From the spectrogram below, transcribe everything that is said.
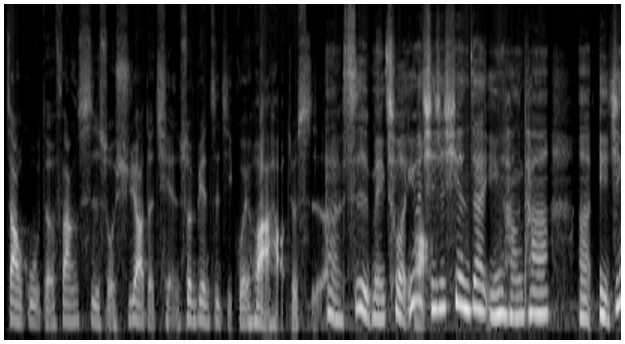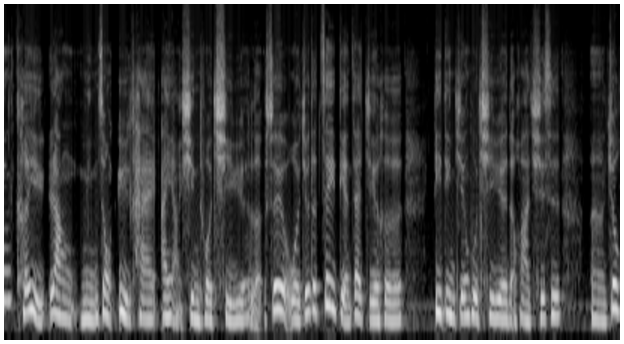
照顾的方式所需要的钱，顺便自己规划好就是了。嗯，是没错，因为其实现在银行它呃已经可以让民众预开安养信托契约了，所以我觉得这一点再结合议定监护契约的话，其实。嗯，就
